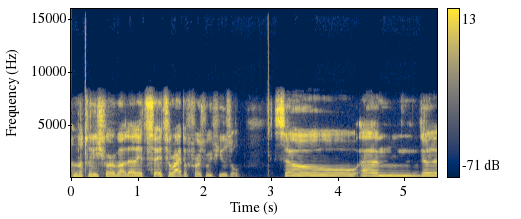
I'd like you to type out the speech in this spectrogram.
I'm not really sure about that. It's it's a right of first refusal. So um, the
